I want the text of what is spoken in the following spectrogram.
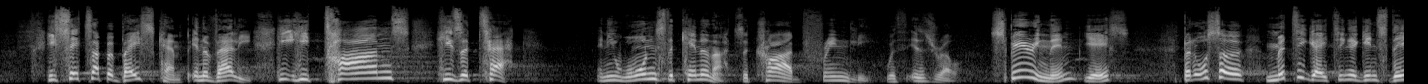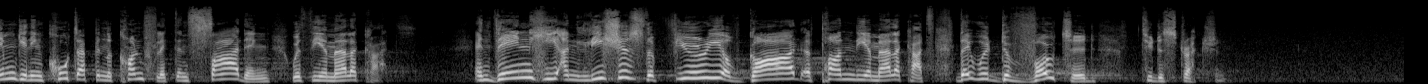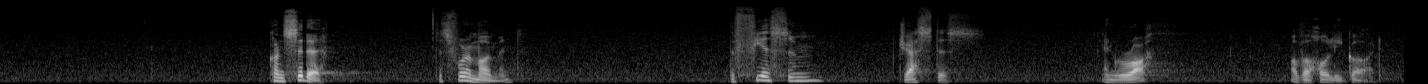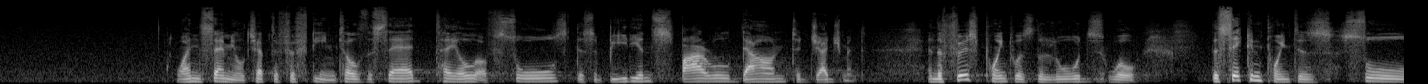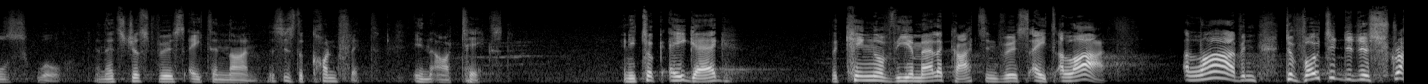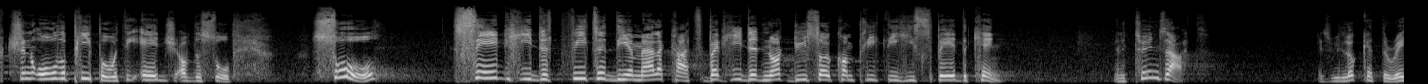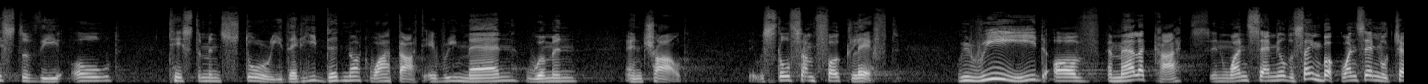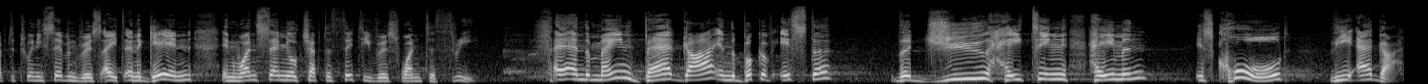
He sets up a base camp in a valley. He, he times his attack. And he warns the Kenites, a tribe friendly with Israel sparing them, yes, but also mitigating against them getting caught up in the conflict and siding with the Amalekites. And then he unleashes the fury of God upon the Amalekites. They were devoted to destruction. Consider, just for a moment, the fearsome justice and wrath of a holy God. 1 Samuel chapter 15 tells the sad tale of Saul's disobedience spiraled down to judgment. And the first point was the Lord's will. The second point is Saul's will. And that's just verse 8 and 9. This is the conflict in our text. And he took Agag, the king of the Amalekites, in verse 8, alive alive and devoted to destruction all the people with the edge of the sword. Saul said he defeated the Amalekites, but he did not do so completely. He spared the king. And it turns out, as we look at the rest of the Old Testament story, that he did not wipe out every man, woman, and child. There was still some folk left we read of Amalekites in 1 Samuel, the same book, 1 Samuel chapter 27, verse 8, and again in 1 Samuel chapter 30, verse 1 to 3. And the main bad guy in the book of Esther, the Jew hating Haman, is called the Agagite.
